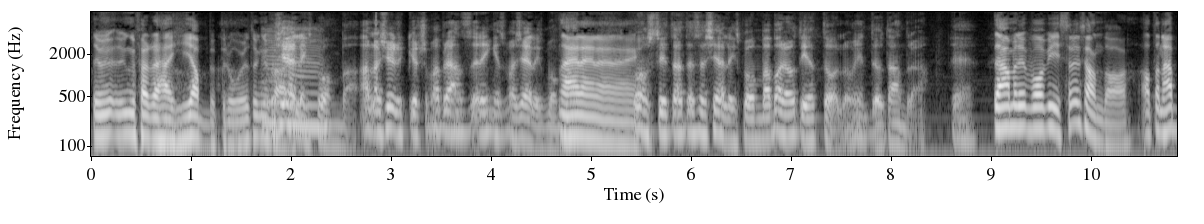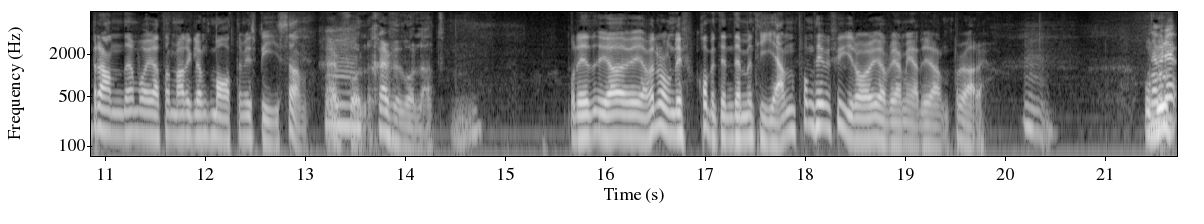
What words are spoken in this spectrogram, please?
Det är ungefär det här hijab-upproret ungefär. Kärleksbomba. Alla kyrkor som har bränts är det ingen som har kärleksbomba. Nej nej nej. nej. Konstigt att dessa kärleksbomba bara åt ett håll och inte åt andra. Det Nej men det, vad visade det sen då? Att den här branden var ju att de hade glömt maten vid spisen. självförvåll- självförvållat. Mm. Och det, jag, jag vet inte om det kommit en dementi igen från TV4 och övriga medier än på det här. Mm. Och Nej, då, men det,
